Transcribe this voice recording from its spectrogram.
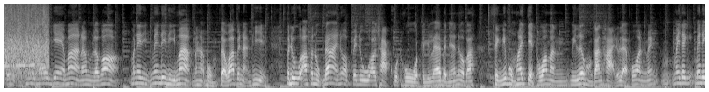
เป็นหนังที่ไม่ได้แย่มากนะครับแล้วก็ไม่ได้ไม่ได้ดีมากนะครับผมแต่ว่าเป็นหนังที่ไปดูเอาสนุกได้นึกว่าไปดูเอาฉากโหดๆหรืออะไรแบบนี้นึกออกปะสิ่งที่ผมให้ 7 เพราะว่ามันมีเรื่องของการถ่ายด้วยแหละ เพราะมันไม่ไม่ได้ไม่ได้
